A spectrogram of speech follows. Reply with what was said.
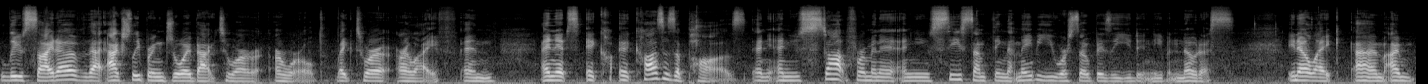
lose sight of that actually bring joy back to our, our world, like to our, our life, and and it's it it causes a pause, and and you stop for a minute and you see something that maybe you were so busy you didn't even notice. You know, like um, I'm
